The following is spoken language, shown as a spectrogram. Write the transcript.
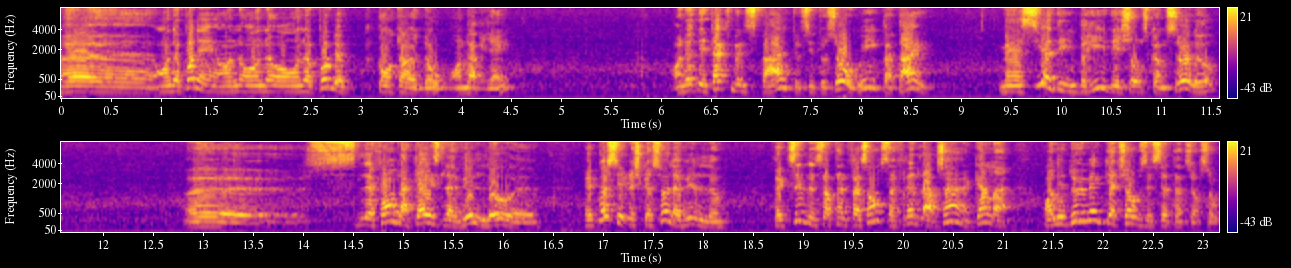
euh, on n'a pas, d'in- on, on pas de compteur d'eau, on n'a rien. On a des taxes municipales, tout, tout ça, oui, peut-être. Mais s'il y a des bris, des choses comme ça, là, euh, le fond de la caisse de la ville, là, euh, pas si riche que ça, la ville, là. Fait que, tu sais, d'une certaine façon, ça ferait de l'argent. On est 2000 quelque chose ici à Tursault.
